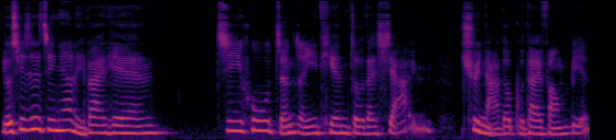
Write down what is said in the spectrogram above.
尤其是今天礼拜天，几乎整整一天都在下雨，去哪都不太方便。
